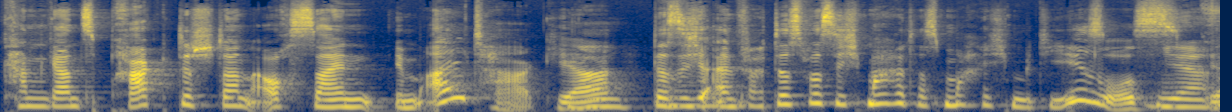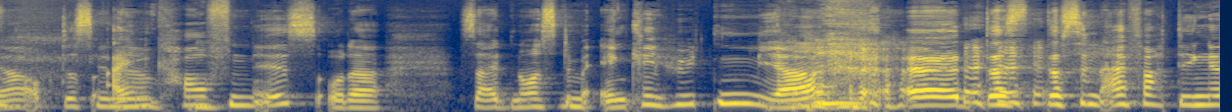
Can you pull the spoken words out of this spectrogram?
kann ganz praktisch dann auch sein im Alltag, ja, mhm. dass ich mhm. einfach das, was ich mache, das mache ich mit Jesus, ja, ja ob das genau. Einkaufen ist oder seit neuestem Enkelhüten, ja, äh, das, das sind einfach Dinge,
